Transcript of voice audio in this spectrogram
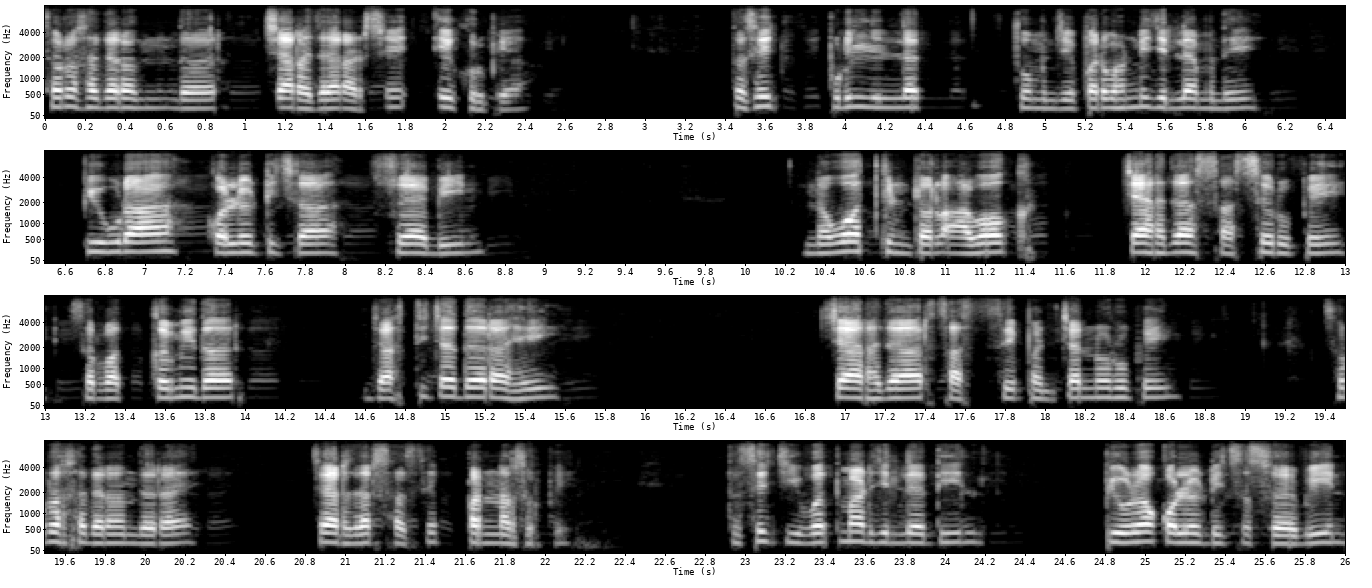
सर्वसाधारण दर चार हजार आठशे एक रुपया. तसेच पुढील जिल्ह्यात तो म्हणजे परभणी जिल्ह्यामध्ये पिवळा क्वालिटीचा सोयाबीन नव्वद क्विंटल आवक चार हजार सातशे रुपये सर्वात कमी दर जास्तीचा दर आहे चार हजार सातशे पंच्याण्णव रुपये सर्वसाधारण दर आहे चार हजार सातशे पन्नास रुपये. तसेच यवतमाळ जिल्ह्यातील पिवळा क्वालिटीचा सोयाबीन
